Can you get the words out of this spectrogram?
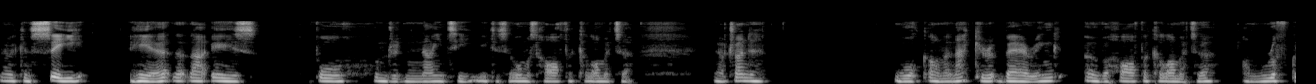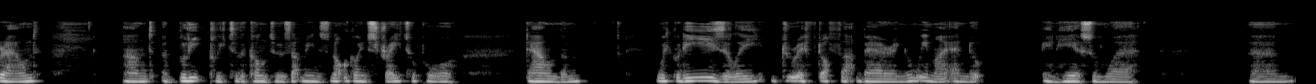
Now we can see here that that is 490 meters, so almost half a kilometer. Now trying to walk on an accurate bearing over half a kilometer on rough ground and obliquely to the contours, that means not going straight up or down them, we could easily drift off that bearing and we might end up in here somewhere. Um,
